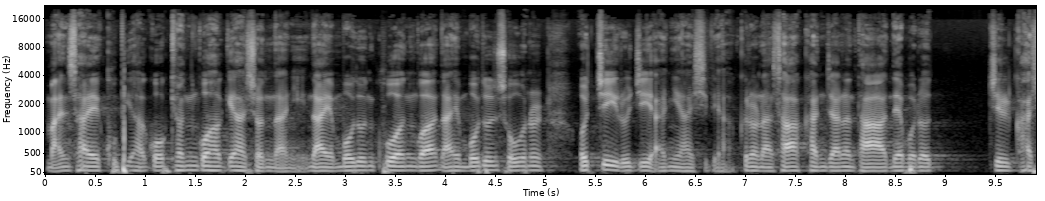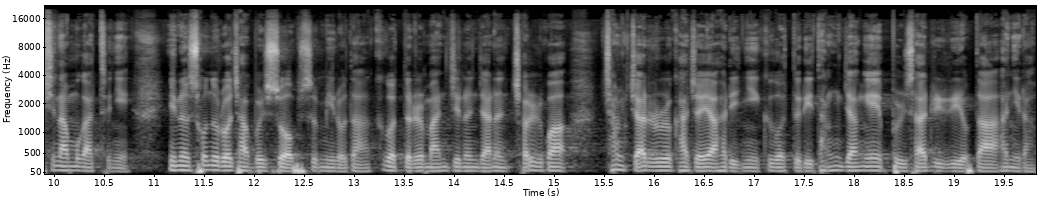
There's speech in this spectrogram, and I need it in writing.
만사에 구비하고 견고하게 하셨나니 나의 모든 구원과 나의 모든 소원을 어찌 이루지 아니하시랴. 그러나 사악한 자는 다 내버려 질 가시나무 같으니 이는 손으로 잡을 수 없음이로다. 그것들을 만지는 자는 철과 창자루를 가져야 하리니 그것들이 당장에 불사리리로다 하니라.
